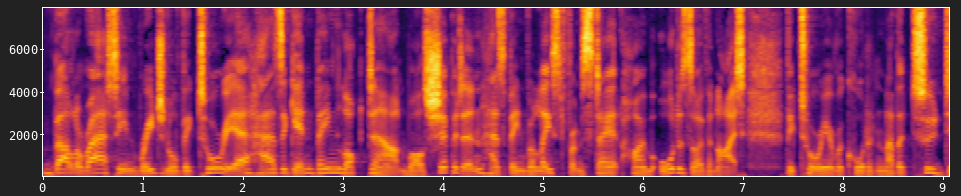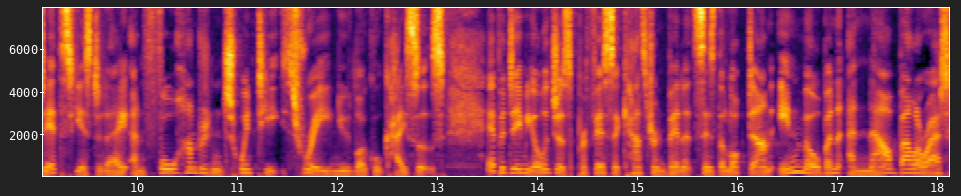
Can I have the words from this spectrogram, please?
Ballarat in regional Victoria has again been locked down, while Shepparton has been released from stay at home orders overnight. Victoria recorded another two deaths yesterday and 423 new local cases. Epidemiologist Professor Catherine Bennett says the lockdown in Melbourne and now Ballarat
